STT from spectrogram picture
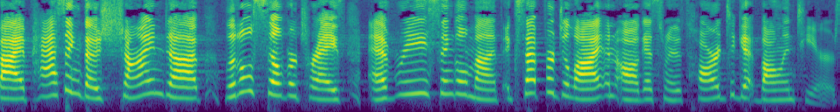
by passing those shined up little silver trays every single month, except for July and August when it's hard to get volunteers.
